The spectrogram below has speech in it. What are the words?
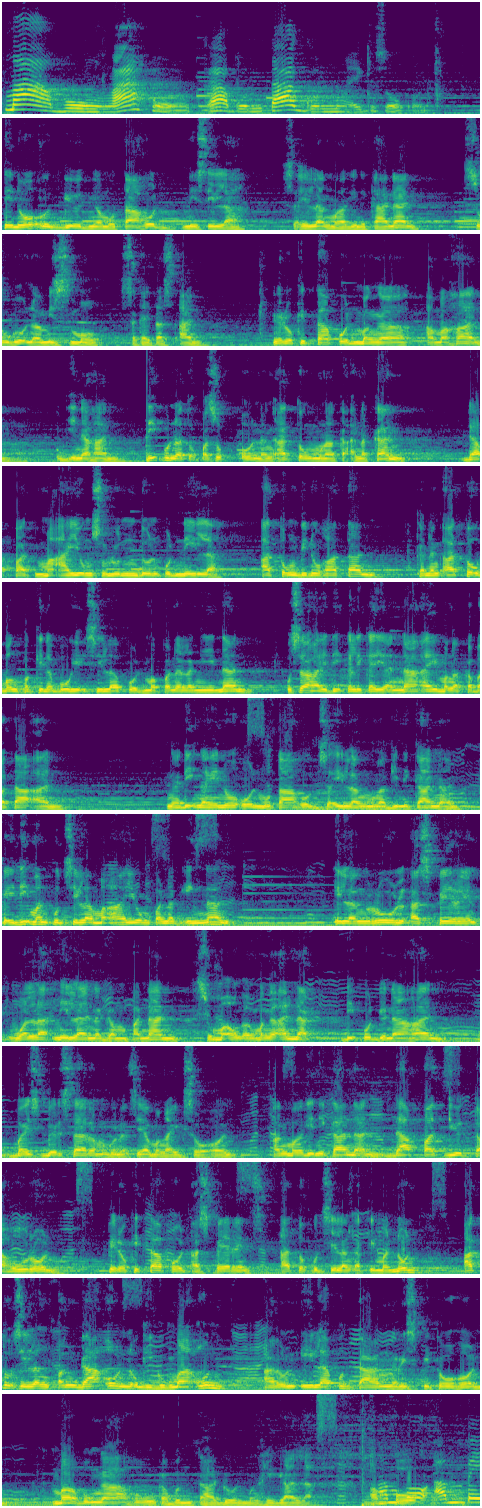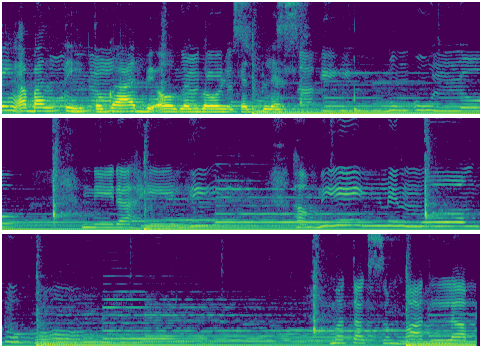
Mabungahong kabuntagon mga igsuon. Tinuod gyud nga mutahod ni sila sa ilang mga ginikanan. Sugo na mismo sa kaytasan. Pero kita pod mga amahan ug inahan, di po nato pasukon ang atong mga kaanakan. Dapat maayong sulundon pod nila atong binuhatan kanang ato bang pagkinabuhi sila pod mapanalanginan. Usahay di kalikayan naay mga kabataan nga di na hinuon mutahod sa ilang mga ginikanan. Kay di man pud sila maayong panag-ingnan. Ilang role as parent wala nila nagampanan. Sumaong ang mga anak di pud ganahan. Vice versa ra man siya mga igsoon. Ang mga ginikanan dapat gyud tahuron. Pero kita pod as parents ato pod silang atimanon. Ato silang panggaon ug higugmaon aron ila pud tang respetuhon mabungahong kabuntagon mga higala Ampo, amping abanti. To God be all the glory. God bless. matag sa madlap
